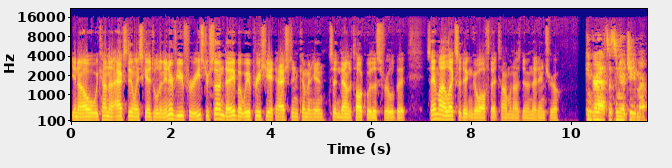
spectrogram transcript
you know, we kind of accidentally scheduled an interview for Easter Sunday, but we appreciate Ashton coming in, sitting down to talk with us for a little bit. Sam, my Alexa didn't go off that time when I was doing that intro. Congrats, that's a new achievement.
